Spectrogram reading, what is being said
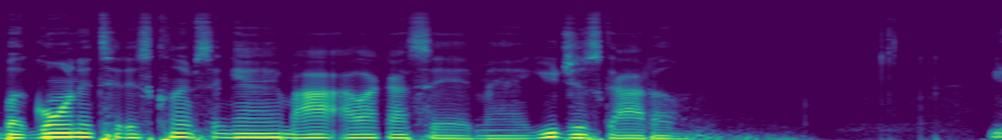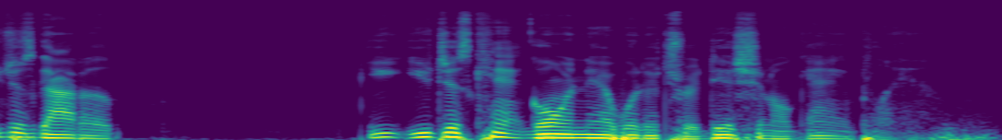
but going into this Clemson game, I, I like I said, man, you just gotta, you just gotta, you you just can't go in there with a traditional game plan.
